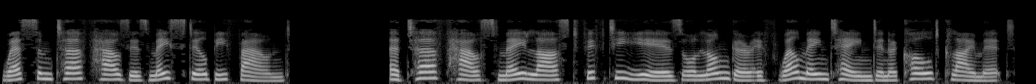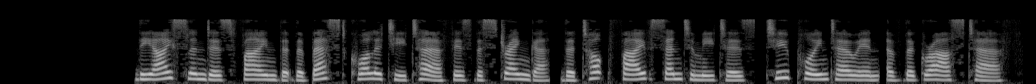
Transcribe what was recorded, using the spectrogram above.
where some turf houses may still be found. A turf house may last 50 years or longer if well maintained in a cold climate. The Icelanders find that the best quality turf is the Strenga, the top 5 cm (2.0 in) of the grass turf.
